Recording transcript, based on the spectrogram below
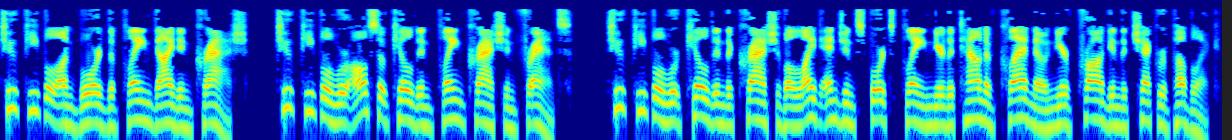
Two people on board the plane died in crash. Two people were also killed in plane crash in France. Two people were killed in the crash of a light engine sports plane near the town of Kladno near Prague in the Czech Republic.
